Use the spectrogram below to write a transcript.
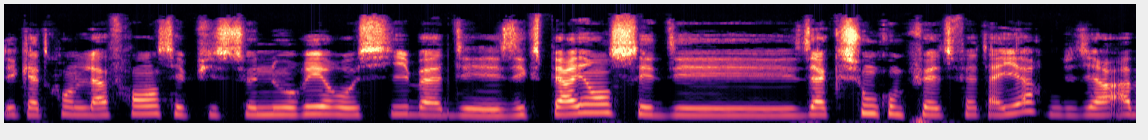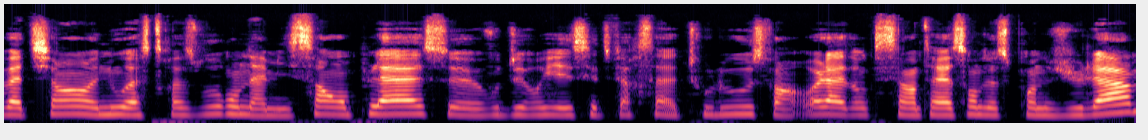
des quatre coins de la France et puissent se nourrir aussi bah, des expériences et des actions qui ont pu être faites ailleurs. De dire ah bah tiens, nous à Strasbourg, on a mis ça en place, euh, vous devriez essayer de faire ça à Toulouse. Enfin voilà, donc c'est intéressant de ce point de vue-là.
